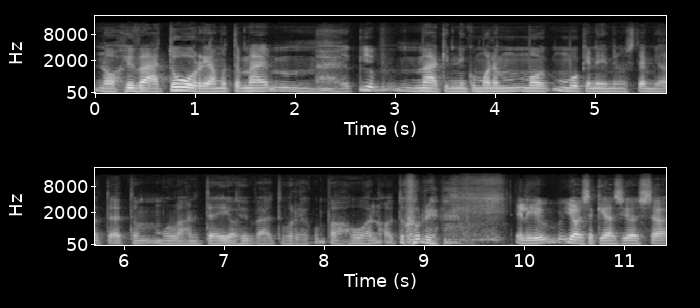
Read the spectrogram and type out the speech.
no hyvää tuuria, mutta mä, mäkin niin kuin monen muukin ihminen on sitä mieltä, että mullahan nyt ei ole hyvää tuuria, kuin vaan huonoa tuuria. Eli joissakin asioissa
